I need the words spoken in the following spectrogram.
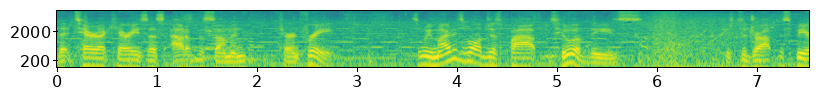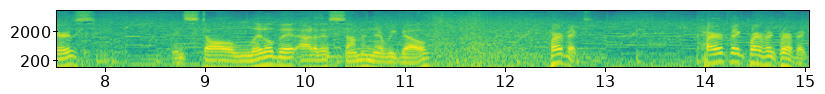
that Terra carries us out of the summon turn free. So we might as well just pop two of these just to drop the spears and stall a little bit out of this summon. There we go. Perfect. Perfect, perfect, perfect.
